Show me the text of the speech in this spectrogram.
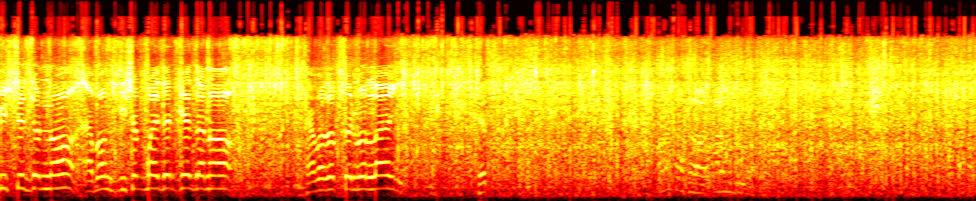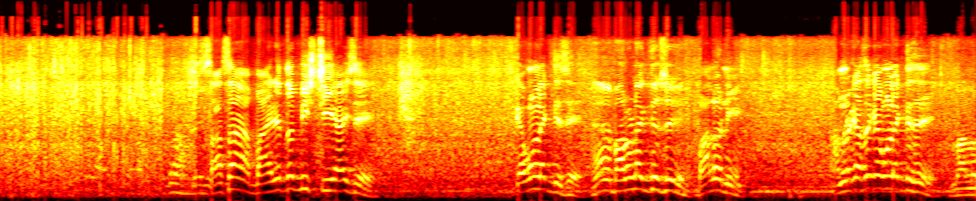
বৃষ্টির জন্য এবং কৃষক ভাইদেরকে যেন হেফাজত করবার লাই চাচা বাইরে তো বৃষ্টি আইছে। কেমন লাগতেছে? হ্যাঁ ভালো লাগতেছে। ভালো নি? আপনার কাছে কেমন লাগতেছে? ভালো।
